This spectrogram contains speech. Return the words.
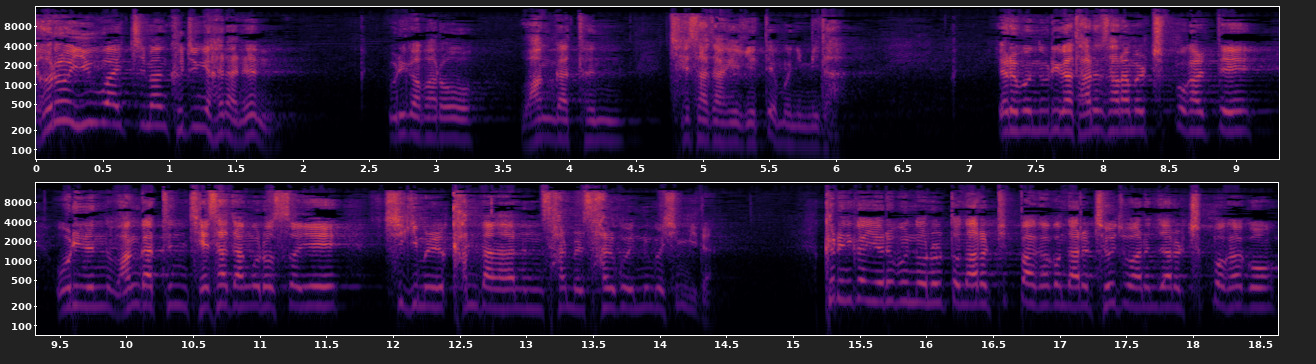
여러 이유가 있지만 그 중에 하나는 우리가 바로 왕 같은 제사장이기 때문입니다. 여러분, 우리가 다른 사람을 축복할 때 우리는 왕 같은 제사장으로서의 직임을 감당하는 삶을 살고 있는 것입니다. 그러니까 여러분 오늘 또 나를 핍박하고 나를 저주하는 자를 축복하고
